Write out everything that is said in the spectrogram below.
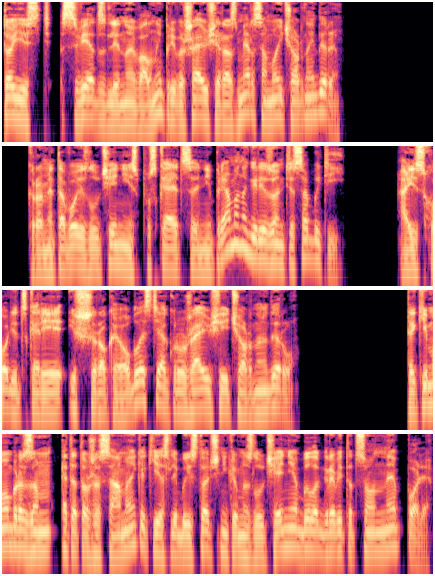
то есть свет с длиной волны, превышающий размер самой черной дыры. Кроме того, излучение испускается не прямо на горизонте событий, а исходит скорее из широкой области, окружающей черную дыру. Таким образом, это то же самое, как если бы источником излучения было гравитационное поле.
